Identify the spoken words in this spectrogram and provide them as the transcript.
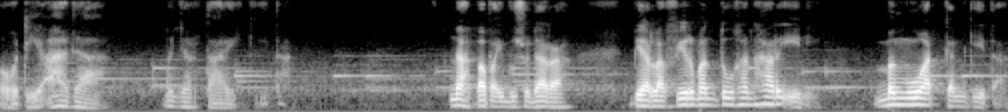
bahwa dia ada menyertai kita. Nah Bapak Ibu Saudara, biarlah firman Tuhan hari ini menguatkan kita.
